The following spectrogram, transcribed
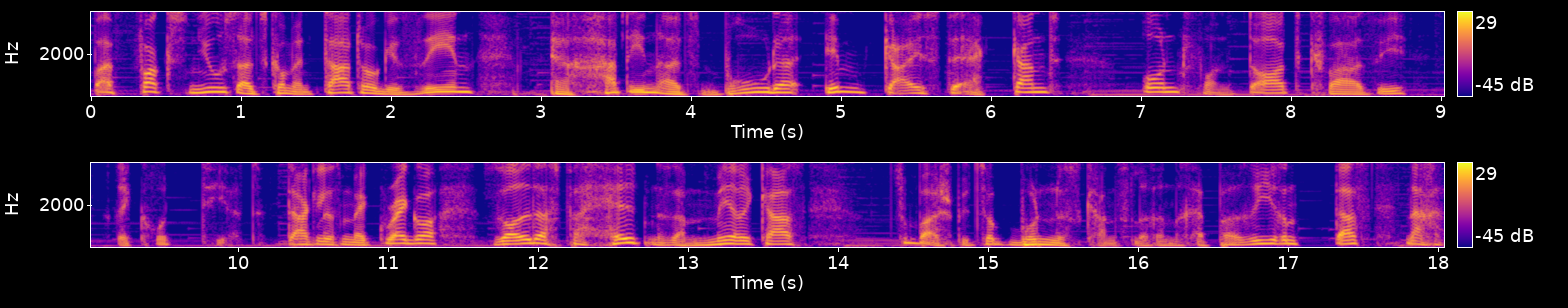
bei Fox News als Kommentator gesehen. Er hat ihn als Bruder im Geiste erkannt und von dort quasi rekrutiert. Douglas McGregor soll das Verhältnis Amerikas zum Beispiel zur Bundeskanzlerin reparieren, das nach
